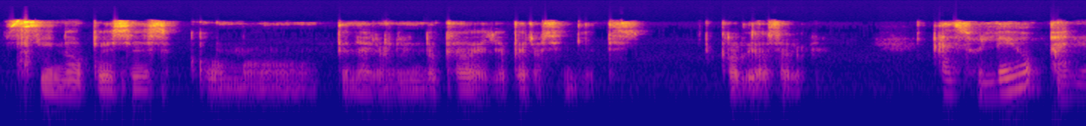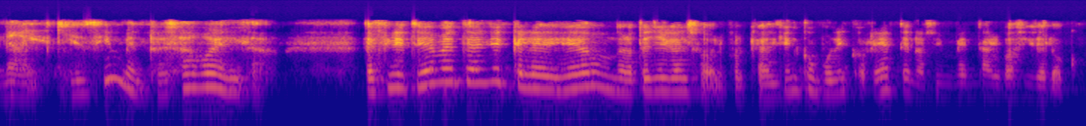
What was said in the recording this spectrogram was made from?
Si no, pues es como tener un lindo cabello pero sin dientes. Cordial saludo. Azuleo anal. ¿Quién se inventó esa vuelta? Definitivamente alguien que le dije donde no te llega el sol, porque alguien común y corriente no se inventa algo así de loco.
